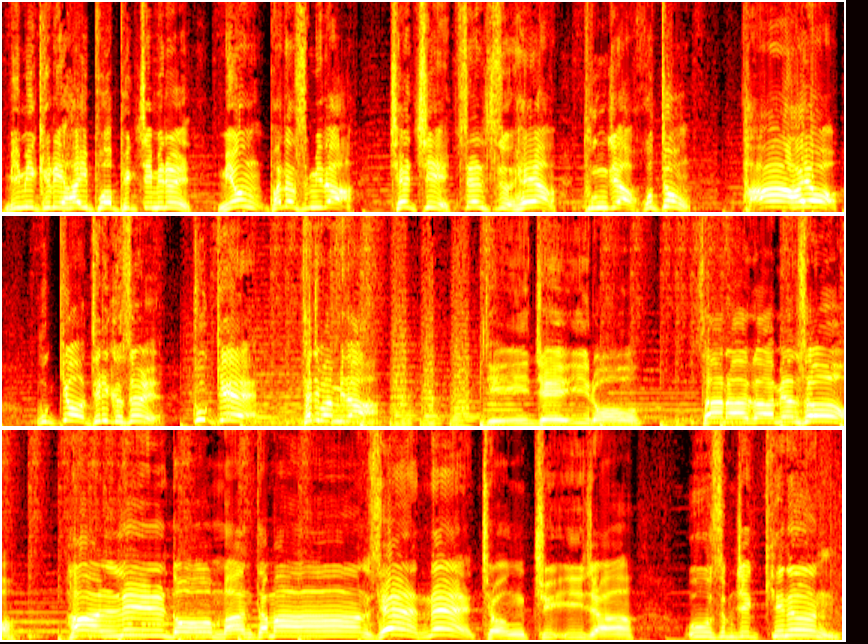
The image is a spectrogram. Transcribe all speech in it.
미미크리 하이퍼 big재미를 명 받았습니다. 재치, 센스, 해양, 풍자, 호통 다 하여 웃겨 드릴 것을 굳게 다짐합니다. DJ로 살아가면서 할 일도 많다만 셋넷 정취이자 웃음 지키는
